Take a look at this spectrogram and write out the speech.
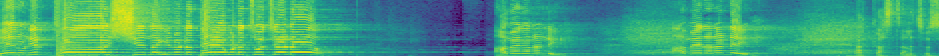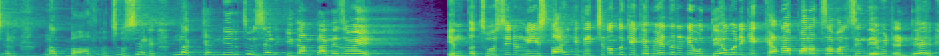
నేను నిర్దోషినయునుడు దేవుడు చూచాడు. ఆమెనండి ఆమెనండి నా కష్టాలు చూశాడు నా బాధలు చూశాడు నా కన్నీరు చూశాడు ఇదంతా నిజమే. ఇంత చూసి నిన్ను ఈ స్థాయికి తెచ్చినందుకు ఇక మీదట నీవు దేవునికి కనపరచవలసింది ఏమిటంటే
